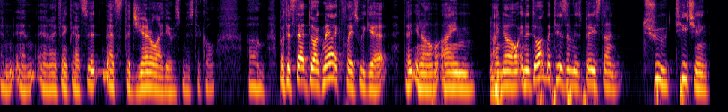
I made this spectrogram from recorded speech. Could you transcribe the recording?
and and and I think that's it. That's the general idea. It's mystical, um, but it's that dogmatic place we get that you know I'm I mm-hmm. know, and the dogmatism is based on true teaching,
